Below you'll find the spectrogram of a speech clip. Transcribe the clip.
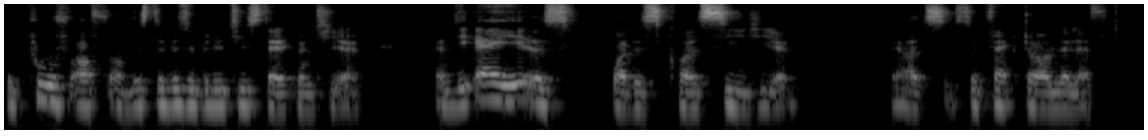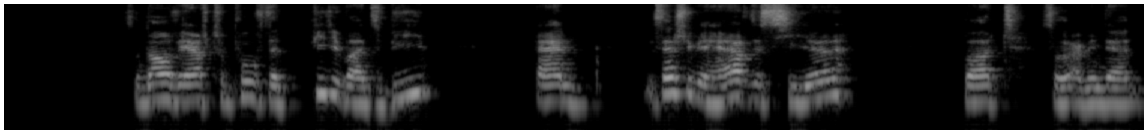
the proof of, of this divisibility statement here. And the A is what is called C here. Yeah, it's, it's the factor on the left. So now we have to prove that P divides B. And essentially we have this here. But so, I mean, the,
